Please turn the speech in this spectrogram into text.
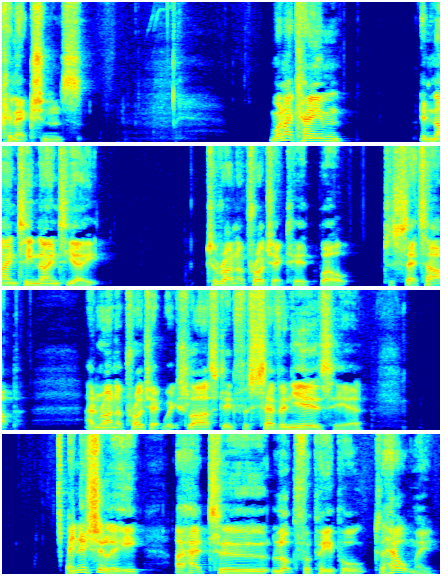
connections. When I came in 1998, to run a project here, well, to set up and run a project which lasted for seven years here, initially I had to look for people to help me,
